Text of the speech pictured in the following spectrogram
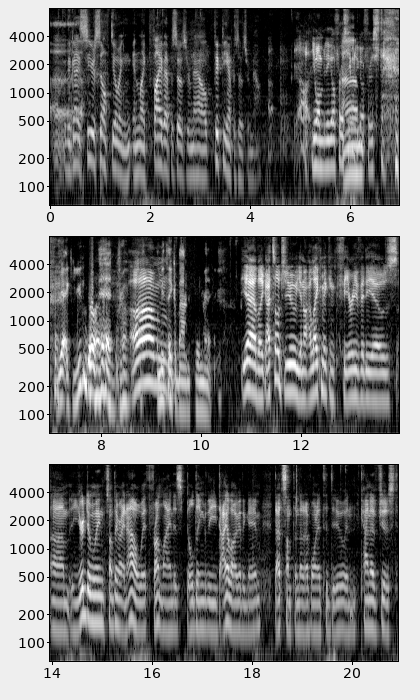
Uh, What you guys see yourself doing in like five episodes from now, 50 episodes from now? Oh, you want me to go first? you want to Um, go first? yeah, you can go ahead, bro. Um. Let me think about it for a minute. Yeah, like I told you, you know, I like making theory videos. Um, you're doing something right now with Frontline is building the dialogue of the game. That's something that I've wanted to do and kind of just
